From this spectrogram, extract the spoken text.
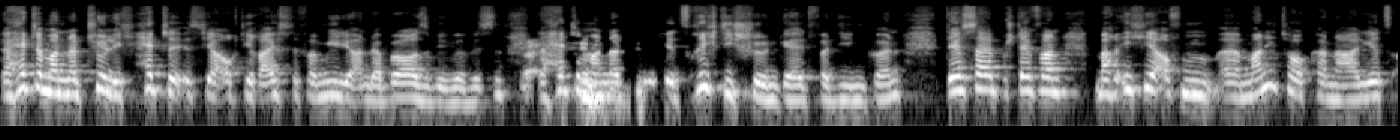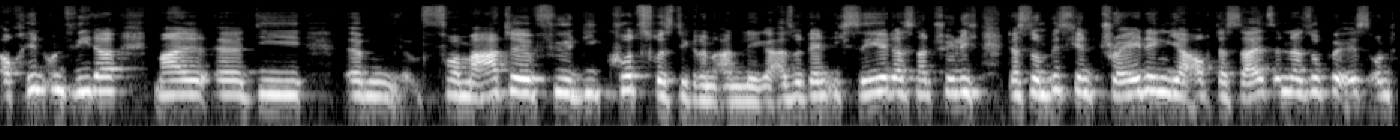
Da hätte man natürlich, hätte ist ja auch die reichste Familie an der Börse, wie wir wissen, da hätte man natürlich jetzt richtig schön Geld verdienen können. Deshalb, Stefan, mache ich hier auf dem äh, Money Talk-Kanal jetzt auch hin und wieder mal äh, die ähm, Formate für die kurz kurzfristigeren Anleger. Also denn ich sehe das natürlich, dass so ein bisschen Trading ja auch das Salz in der Suppe ist und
